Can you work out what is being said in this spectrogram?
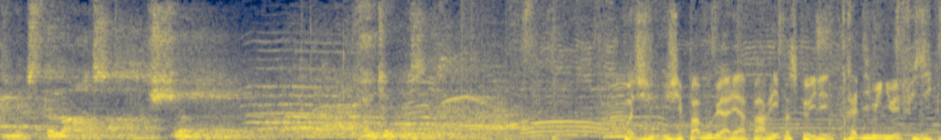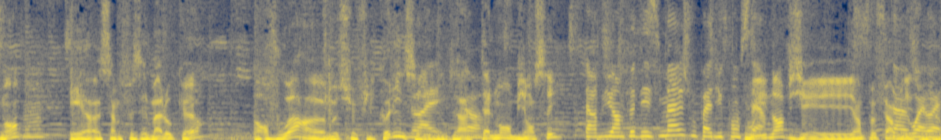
and it's the last show. Moi, j'ai- pas voulu aller à Paris parce qu'il est très diminué physiquement et euh, ça me faisait mal au cœur. Au revoir, euh, Monsieur Phil Collins. Ouais. Il nous a Alors. tellement ambiancé. T'as revu un peu des images ou pas du concert Oui, non, j'ai un peu fermé les ouais, yeux. ouais.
